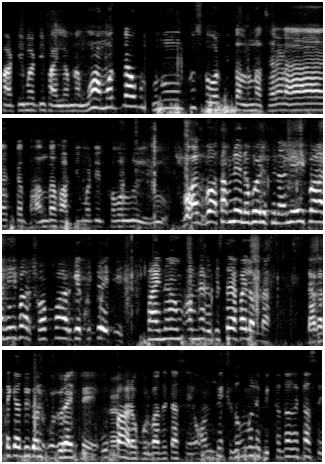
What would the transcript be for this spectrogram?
ফাটি মাটি পাইলাম না। মোহাম্মদটাও কোনো খোঁজ খবর দিতাল না? ছেলেটা একটা ধান্দা ফাটি মাটির খবর লই গো বস বস না বই আমি এই পাহাড় এই পাহাড় সব পাহাড় গিয়ে খুঁজতে আইছি আপনার বিস্তায় পাইলাম না। ঢাকা থেকে দুইজন হুজুর আইছে উঠ পাহাড়ও ঘুরবা যাইতাছে। অন দেখছি জঙ্গলে ভিতর যাইতাছে।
